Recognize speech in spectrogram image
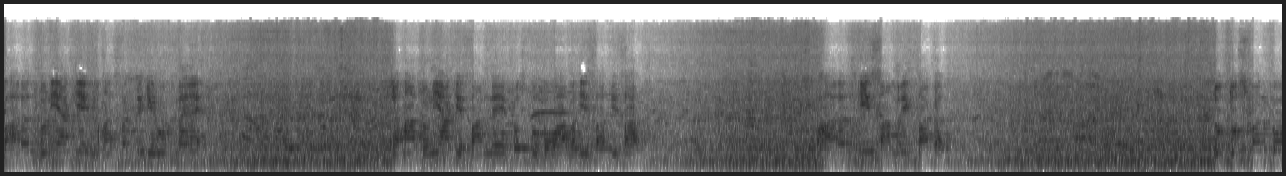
भारत दुनिया की एक महाशक्ति के रूप में, जहाँ दुनिया के सामने प्रस्तुत हुआ वही साथ ही साथ, भारत की सामरिक ताकत जो दुश्मन को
